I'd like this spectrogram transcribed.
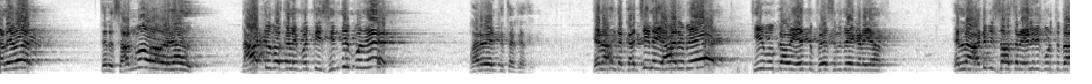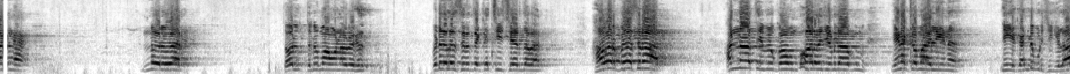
தலைவர் திரு சண்முகம் அவர்கள் நாட்டு மக்களை பற்றி சிந்திப்பது வரவேற்கத்தக்கது. ஏன்னா அந்த கட்சியில யாருமே திமுகவை ஏத்து பேசுறதே கிடையாது. எல்லாம் அடிமை சாஸ்திரம் எழுதி கொடுத்துட்டாங்க. இன்னொருவர் தொல் திருமாவன் அவர்கள் விடுதலை சிறுத்தை கட்சியை சேர்ந்தவர். அவர் பேசுறார் அண்ணா திமுகவும் பாரதிய ஜனதாவுக்கும் இணக்கமா இல்லைன்னு. நீங்க கண்டுபிடிச்சீங்களா?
